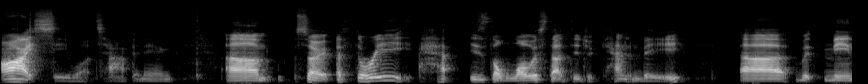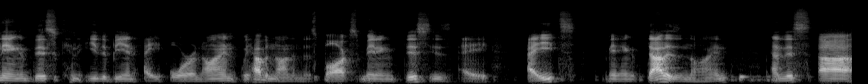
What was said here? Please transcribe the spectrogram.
I see what's happening. Um, so a three is the lowest that digit can be, uh, meaning this can either be an eight or a nine. We have a nine in this box, meaning this is a eight, meaning that is nine, and this uh,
